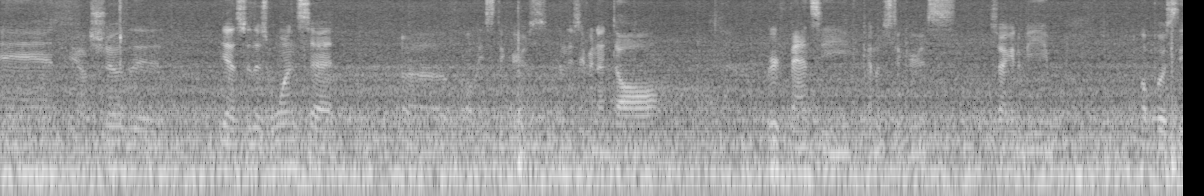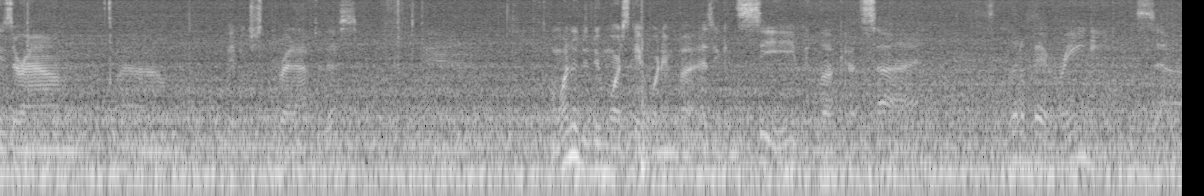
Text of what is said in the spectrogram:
And here, I'll show the yeah, so there's one set of all these stickers, and there's even a doll. Very fancy kind of stickers. So I'm gonna be I'll post these around um, maybe just right after this. I wanted to do more skateboarding, but as you can see, if you look outside, it's a little bit rainy. So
